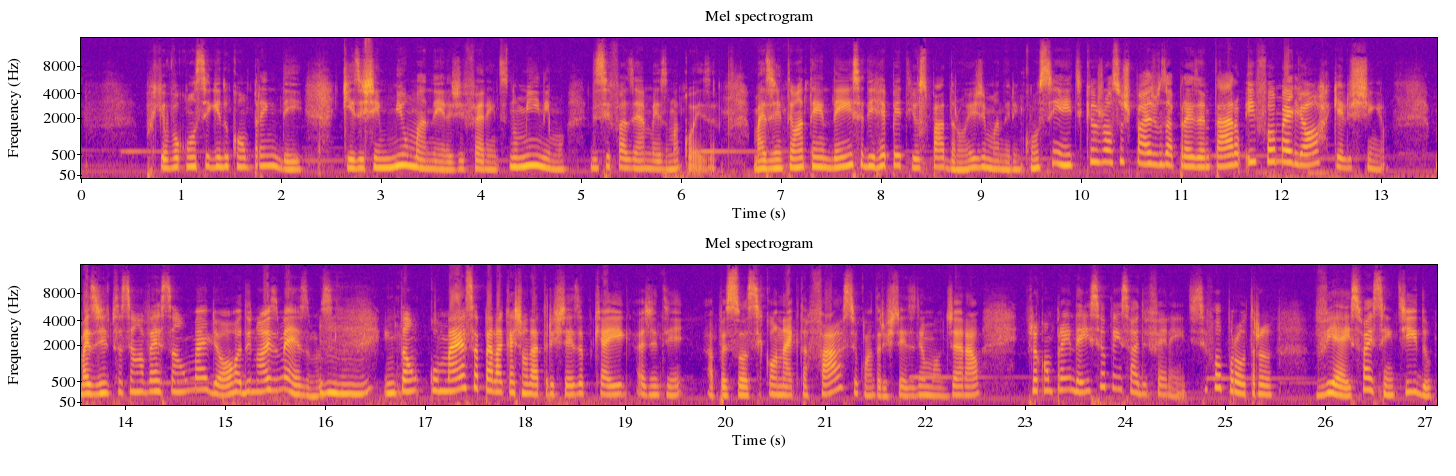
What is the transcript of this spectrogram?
porque eu vou conseguindo compreender que existem mil maneiras diferentes, no mínimo, de se fazer a mesma coisa. Mas a gente tem uma tendência de repetir os padrões de maneira inconsciente que os nossos pais nos apresentaram e foi o melhor que eles tinham. Mas a gente precisa ser uma versão melhor de nós mesmos. Uhum. Então, começa pela questão da tristeza, porque aí a gente a pessoa se conecta fácil com a tristeza de um modo geral, para compreender. E se eu pensar diferente? Se for para outro viés, faz sentido?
